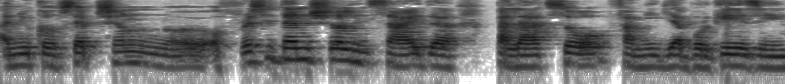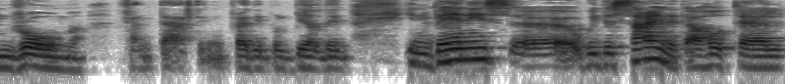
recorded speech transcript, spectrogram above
a new conception uh, of residential inside the Palazzo Famiglia Borghese in Rome. Fantastic, incredible building. In Venice, uh, we designed a hotel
